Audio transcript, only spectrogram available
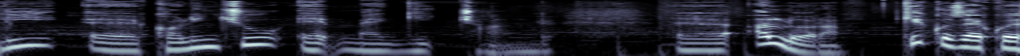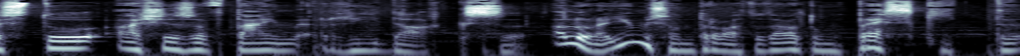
Lee, Colin Chu e Maggie Chang. allora, che cos'è questo Ashes of Time Redux? Allora, io mi sono trovato tra l'altro un press kit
